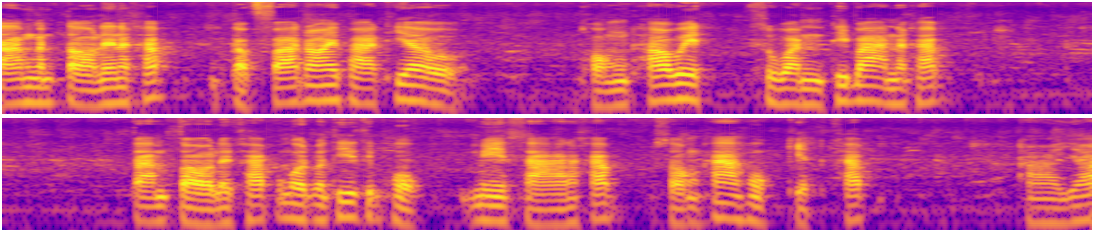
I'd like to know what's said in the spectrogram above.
ตามกันต่อเลยนะครับ กับฟ้าน้อยพาเที่ยวของท้าวเวสสุวรรณที่บ้านนะครับ ตามต่อเลยครับงวดวันที่ 16 เมษายนนะครับ 2567 ครับ อายะ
